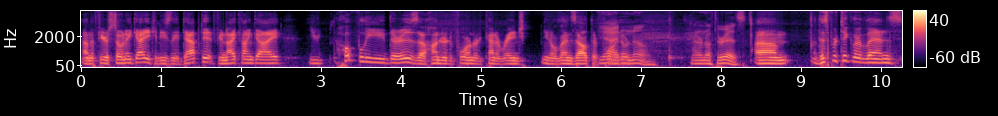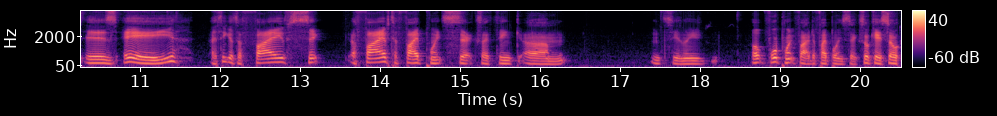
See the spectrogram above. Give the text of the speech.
um, if you're a Sony guy, you can easily adapt it. If you're a Nikon guy, you hopefully there is a 100 to 400 kind of range, you know, lens out there for Yeah, I you. don't know. I don't know if there is. Um, this particular lens is a, I think it's a five six, a five to five point six. I think. Um, let's see. Let me oh 4.5 to 5.6. Okay, so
